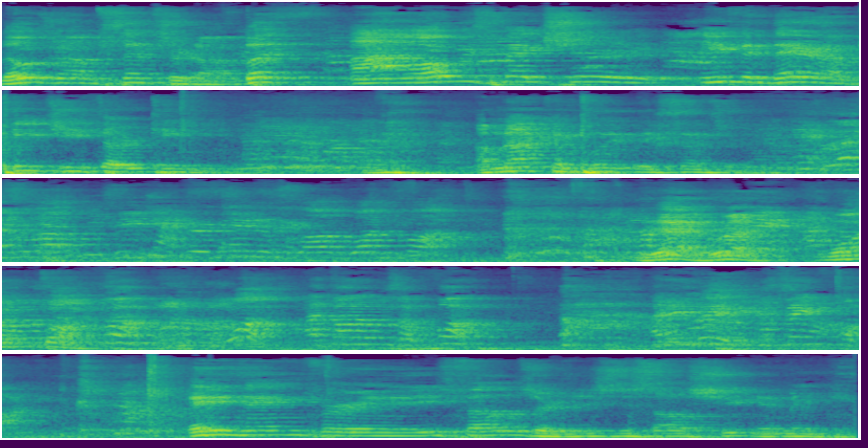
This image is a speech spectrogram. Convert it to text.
those are I'm censored on, but I always make sure, even there, I'm PG-13. I'm not completely censored. Well, that's allowed. PG-13 is allowed one fuck. Yeah, right. One fuck. What? I thought it was a fuck. Was fuck. Anything for any of these fellas, or is just all shooting at me?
